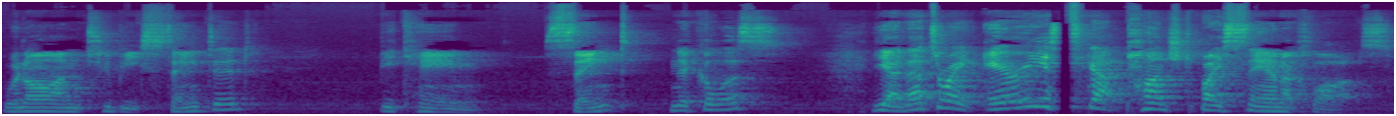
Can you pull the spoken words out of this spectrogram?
went on to be sainted, became Saint Nicholas. Yeah, that's right. Arius got punched by Santa Claus.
